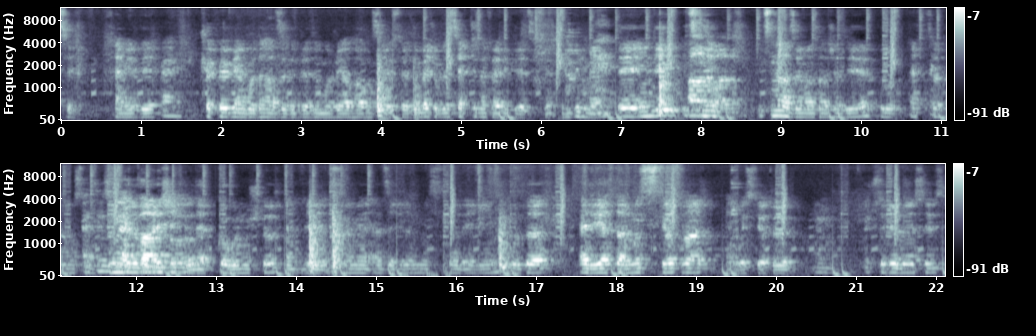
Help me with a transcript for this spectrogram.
Nəsir, Xəmirli, Köpük, yəni burada hazırda birazdan bu real havasını göstərəcəm. Bəlkə burada 8 nəfərlik bilə çıxır, bilmirəm. E, indi içini, içini hazırlamağa çalışacağıq. Bu ət zaten olsun. Züngülvari şəkildə qovurmuşdu. Yəni, e, içməmə əzəcələrimi istifadə edeyim. Burada ədviyyatlarımız istiot var. Yəni, bu istiyotu üçdə görmüyorsunuz.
